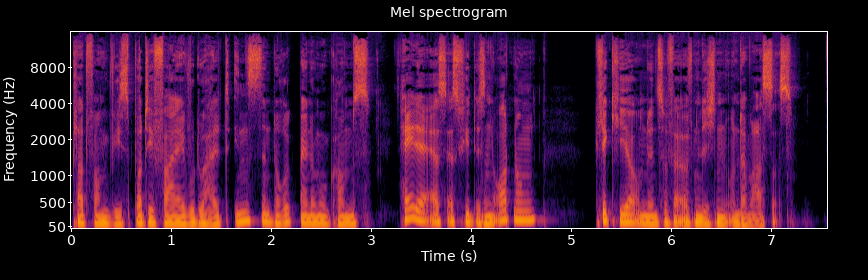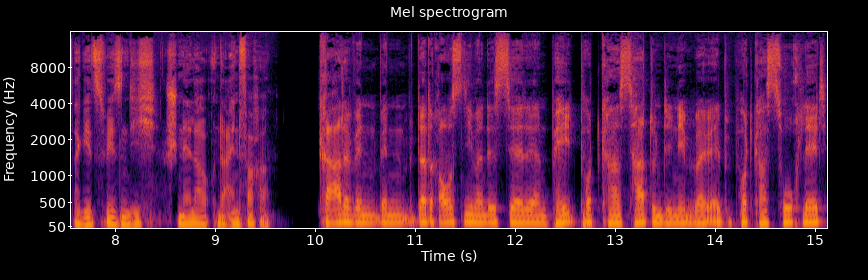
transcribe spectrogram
Plattformen wie Spotify, wo du halt instant eine Rückmeldung bekommst. Hey, der RSS-Feed ist in Ordnung. Klick hier, um den zu veröffentlichen und dann war's das. Da geht's wesentlich schneller und einfacher gerade wenn, wenn da draußen jemand ist, der, der einen Paid-Podcast hat und den eben bei Apple Podcasts hochlädt,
